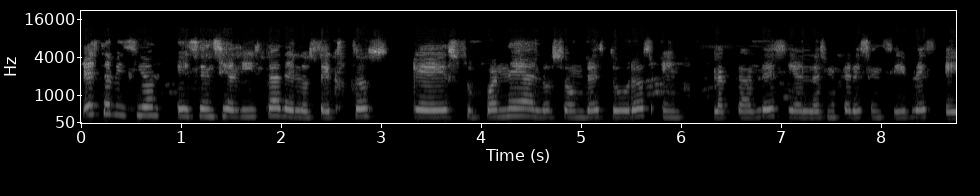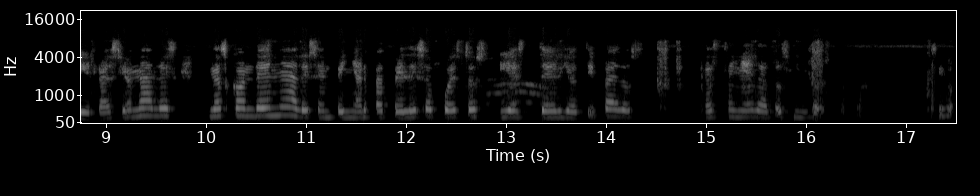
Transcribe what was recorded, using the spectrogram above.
Esta visión esencialista de los textos que supone a los hombres duros e implacables y a las mujeres sensibles e irracionales nos condena a desempeñar papeles opuestos y estereotipados. Castañeda 2002. Sigo.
